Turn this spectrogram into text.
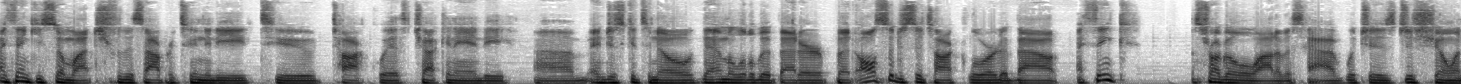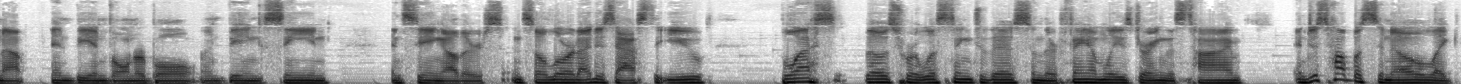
I thank you so much for this opportunity to talk with Chuck and Andy um, and just get to know them a little bit better, but also just to talk, Lord, about I think a struggle a lot of us have, which is just showing up and being vulnerable and being seen and seeing others. And so, Lord, I just ask that you bless those who are listening to this and their families during this time and just help us to know like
